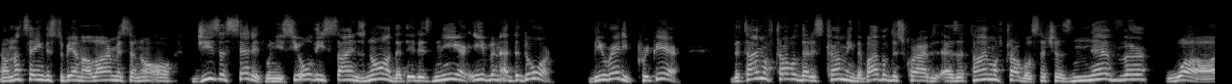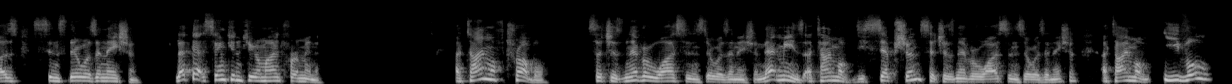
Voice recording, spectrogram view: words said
now, I'm not saying this to be an alarmist and oh, Jesus said it. When you see all these signs, know that it is near, even at the door. Be ready, prepare. The time of trouble that is coming, the Bible describes as a time of trouble such as never was since there was a nation. Let that sink into your mind for a minute. A time of trouble such as never was since there was a nation. That means a time of deception such as never was since there was a nation, a time of evil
